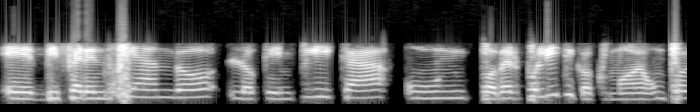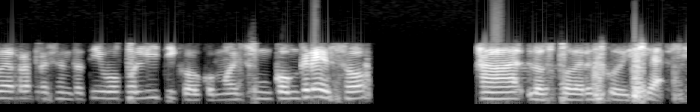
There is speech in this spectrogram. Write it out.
eh, diferenciando lo que implica un poder político, como un poder representativo político, como es un Congreso, a los poderes judiciales.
